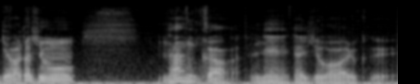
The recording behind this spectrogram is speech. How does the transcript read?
で、私も、なんかね、体調が悪く、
